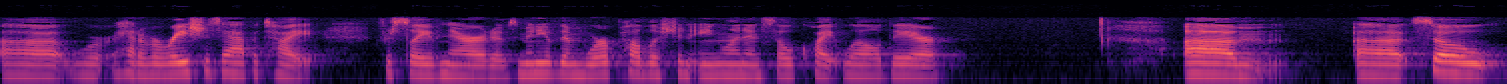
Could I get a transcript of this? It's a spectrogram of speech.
uh, were had a voracious appetite for slave narratives. Many of them were published in England and sold quite well there. Um, uh, so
